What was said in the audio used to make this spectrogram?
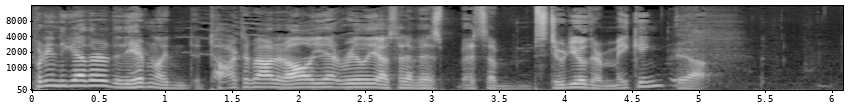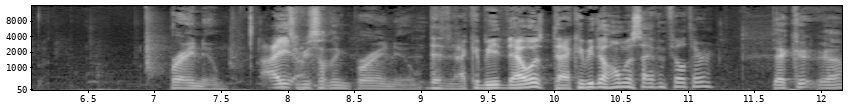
putting together that they haven't like talked about at all yet, really. Outside of this, it's a studio they're making. Yeah. Brand new. I It's gonna be something brand new. that could be that was that could be the Homo Siphon Filter. That could yeah.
